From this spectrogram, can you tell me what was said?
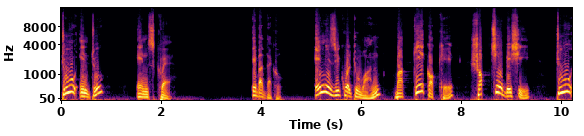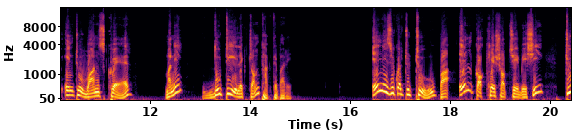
টু ইন্টু এন স্কোয়ার এবার দেখো N is equal to one বা কে কক্ষে সবচেয়ে বেশি টু ইন্টু ওয়ান স্কোয়ার মানে দুটি ইলেকট্রন থাকতে পারে। N is equal to two বা এল কক্ষে সবচেয়ে বেশি two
